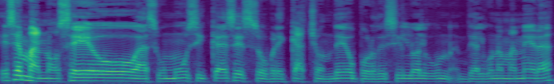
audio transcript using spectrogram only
ese manoseo a su música, ese sobrecachondeo, por decirlo de alguna manera.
